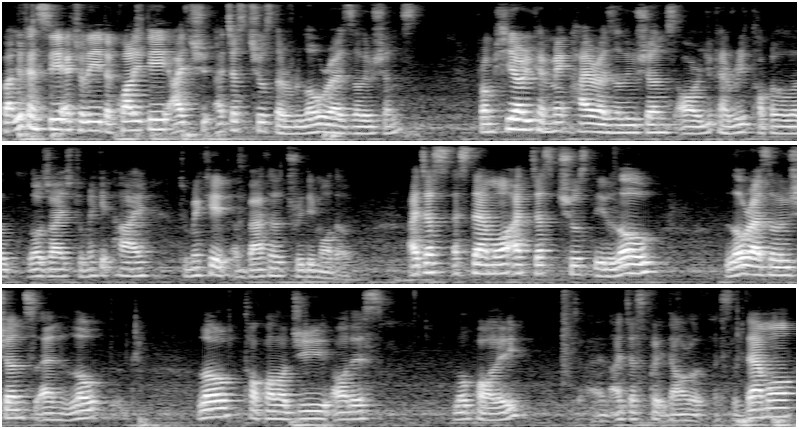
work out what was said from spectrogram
But you can see actually the quality I, I just choose the low resolutions. From here you can make high resolutions or you can retopologize to make it high to make it a better 3D model. I just as demo I just choose the low low resolutions and low low topology all this low poly and I just click download as a demo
